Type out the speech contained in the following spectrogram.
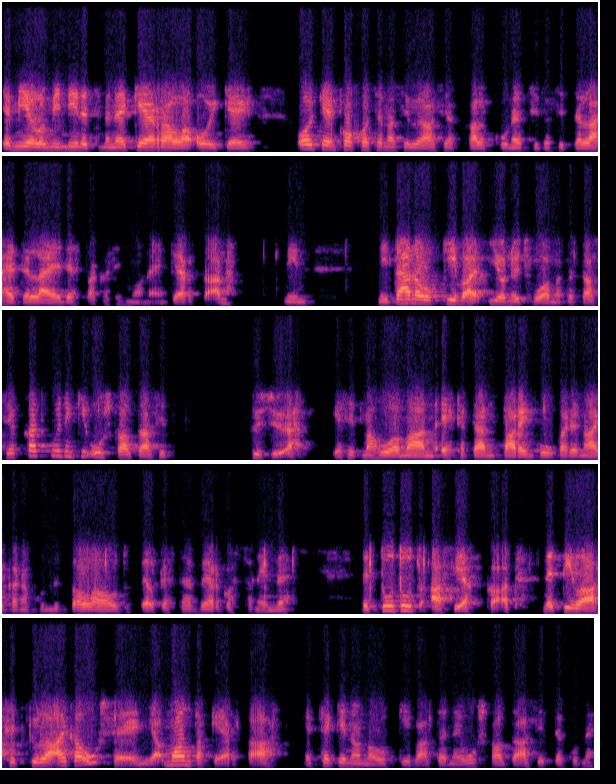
ja mieluummin niin, että se menee kerralla oikein, oikein kokoisena sille asiakkaalle, kun et sitä sitten lähetellään edestakaisin moneen kertaan. Niin, niin tämä on ollut kiva jo nyt huomata, että asiakkaat kuitenkin uskaltaa sitten kysyä. Ja sitten mä huomaan ehkä tämän parin kuukauden aikana, kun nyt ollaan oltu pelkästään verkossa, niin ne ne tutut asiakkaat, ne tilaa sitten kyllä aika usein ja monta kertaa. Et sekin on ollut kiva, että ne uskaltaa sitten, kun ne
